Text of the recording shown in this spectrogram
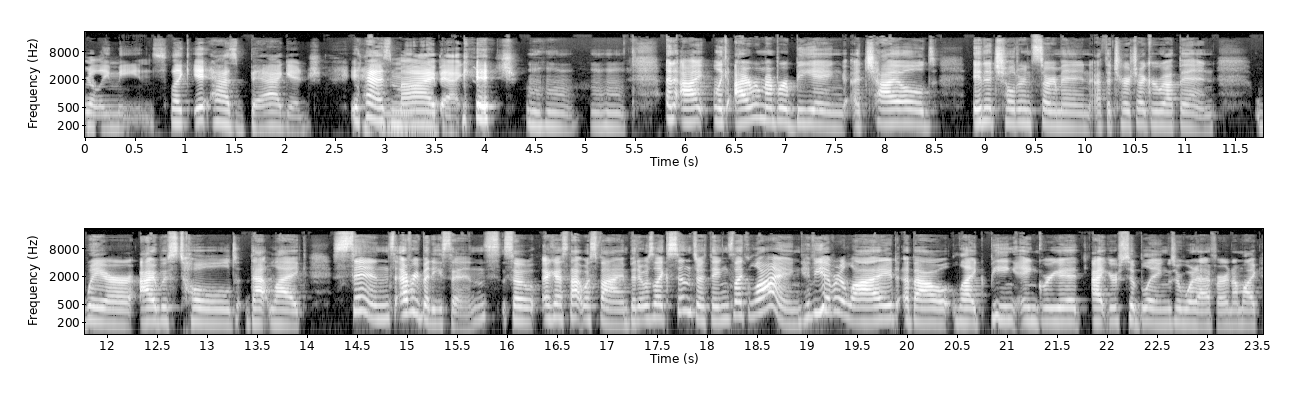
really means. Like it has baggage. It has Mhm. my baggage. Mhm, mhm. And I like I remember being a child in a children's sermon at the church I grew up in where I was told that like sins, everybody sins. So I guess that was fine, but it was like sins are things like lying. Have you ever lied about like being angry at, at your siblings or whatever? And I'm like,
